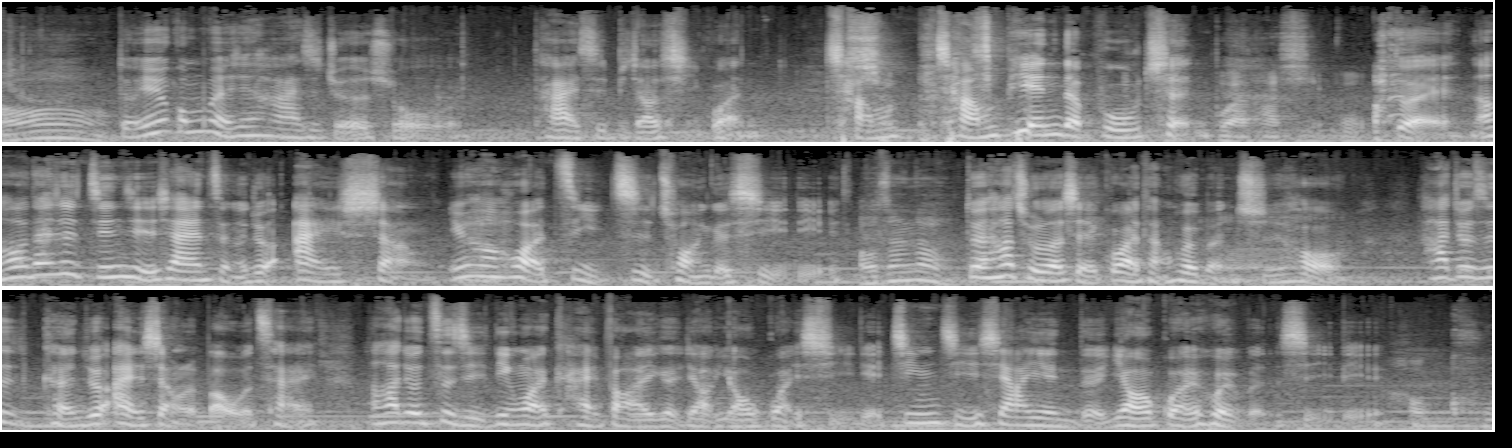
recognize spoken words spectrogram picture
哦，对，因为公布美信他还是觉得说他还是比较习惯。长长篇的铺陈，不然他写不完。对，然后但是金姐现在整个就爱上，因为他后来自己自创一个系列。哦，真的。对他除了写怪谈绘本之后，他就是可能就爱上了吧，我猜。然后他就自己另外开发了一个叫妖怪系列，荆棘夏宴的妖怪绘本系列。好酷。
